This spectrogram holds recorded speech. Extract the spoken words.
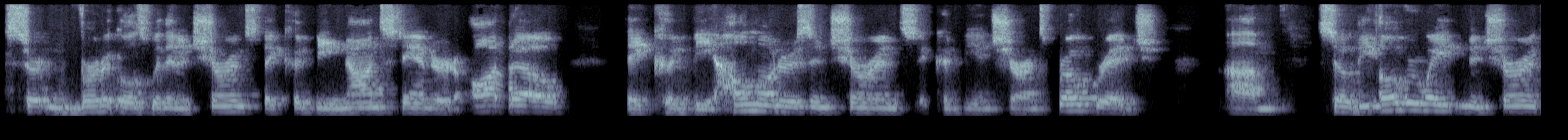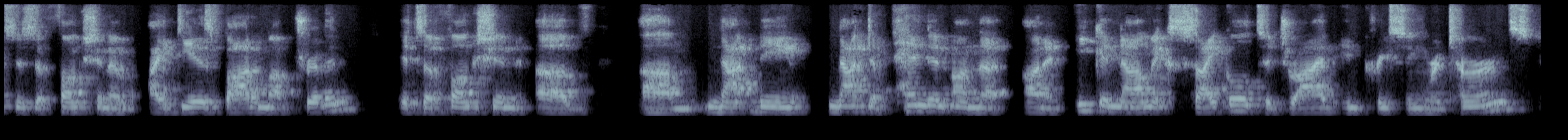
certain verticals within insurance. They could be non-standard auto. They could be homeowners insurance. It could be insurance brokerage. Um, so the overweight in insurance is a function of ideas bottom up driven. It's a function of um, not being not dependent on the on an economic cycle to drive increasing returns.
